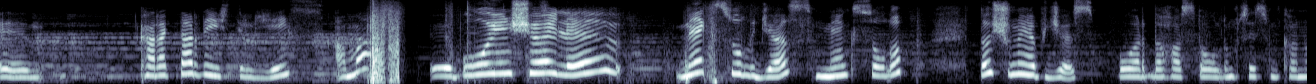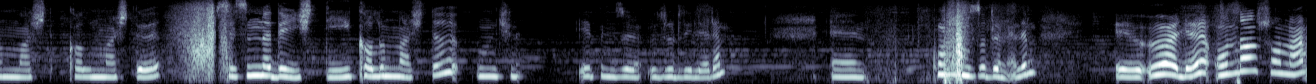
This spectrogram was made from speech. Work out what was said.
e, karakter değiştireceğiz. Ama e, bu oyun şöyle Max olacağız. Max olup da şunu yapacağız. Bu arada hasta oldum. Sesim kalınlaştı. kalınlaştı. Sesim de değişti. Kalınlaştı. Bunun için hepinize özür dilerim. Ee, konumuza dönelim. Ee, öyle. Ondan sonra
